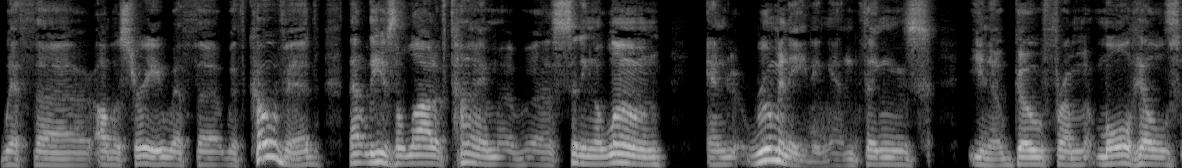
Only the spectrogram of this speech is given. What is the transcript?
with uh, almost three with uh, with covid that leaves a lot of time of uh, sitting alone and ruminating and things you know go from molehills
